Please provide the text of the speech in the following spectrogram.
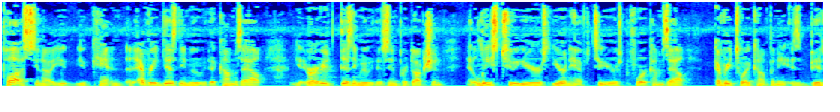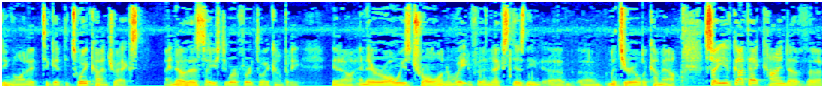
Plus, you know, you you can't every Disney movie that comes out, or every Disney movie that's in production, at least two years, year and a half to two years before it comes out, every toy company is bidding on it to get the toy contracts. I know this. I used to work for a toy company you know, and they were always trolling and waiting for the next Disney uh, uh, material to come out. So you've got that kind of uh,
